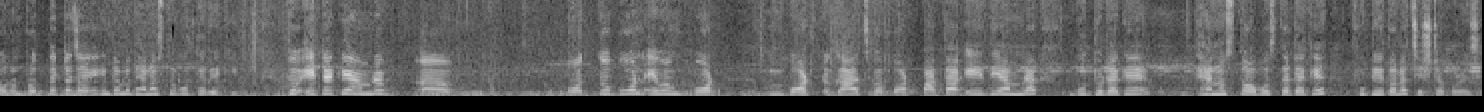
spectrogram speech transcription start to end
বলুন, প্রত্যেকটা জায়গায় কিন্তু আমরা ধ্যানস্থ বুদ্ধ দেখি। তো এটাকে আমরা পদ্ম বন এবং বট বট গাছ বা বট পাতা এই দিয়ে আমরা বুদ্ধটাকে ধ্যানস্থ অবস্থাটাকে ফুটিয়ে তোলার চেষ্টা করেছি।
